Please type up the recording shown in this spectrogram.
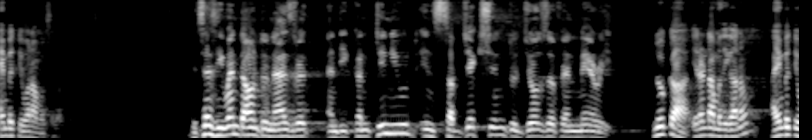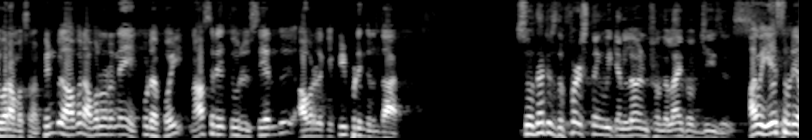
ஐம்பத்தி ஓராம் வசனம் It says he went down to Nazareth and he continued in subjection to Joseph and Mary. லூக்கா இரண்டாம் அதிகாரம் ஐம்பத்தி ஓராம் வசனம் பின்பு அவர் அவர்களுடனே கூட போய் நாசரேத்தூரில் சேர்ந்து அவர்களுக்கு கீழ்ப்படிந்திருந்தார் So that is the first thing we can learn from the life of Jesus. ஆகவே இயேசுடைய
